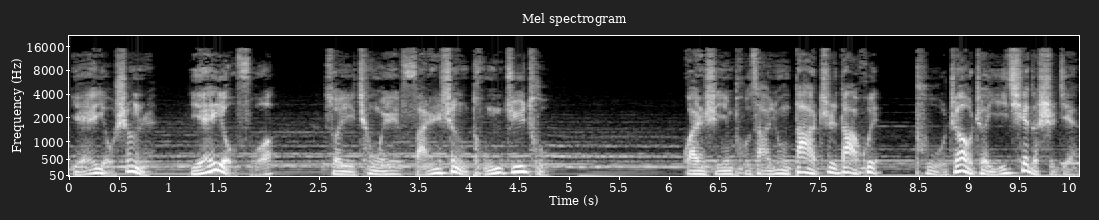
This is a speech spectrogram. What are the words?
也有圣人，也有佛。所以称为凡圣同居土。观世音菩萨用大智大慧普照这一切的世间，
